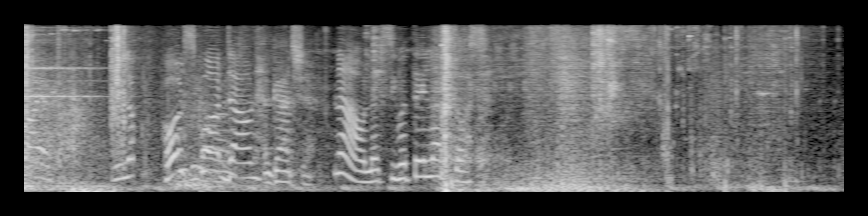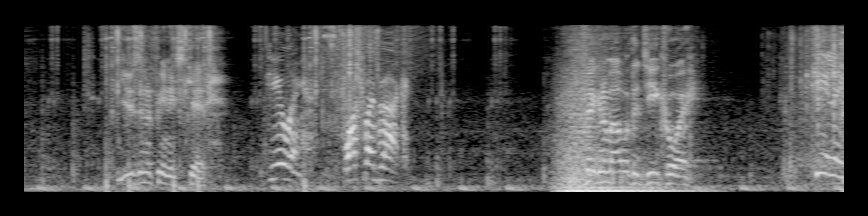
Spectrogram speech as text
Fire. Reload. Whole squad down. I gotcha. Now let's see what they left us. Using a Phoenix kit. Healing. Watch my back. Taking him out with a decoy. Healing.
